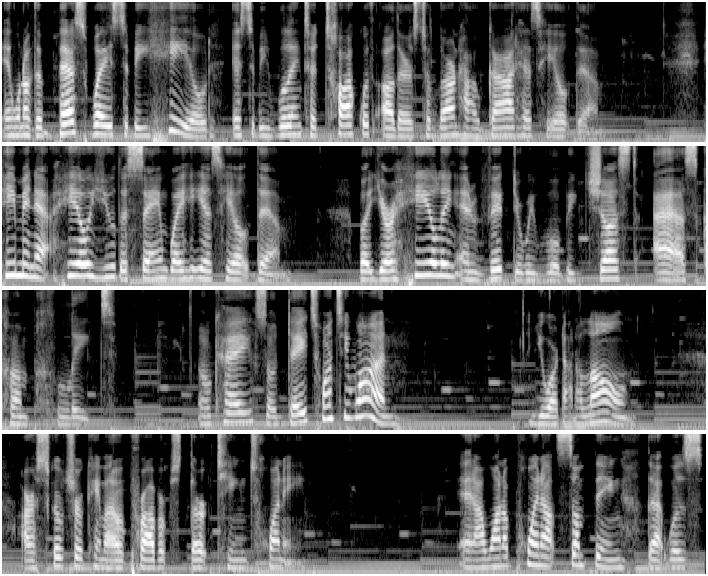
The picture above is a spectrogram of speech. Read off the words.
And one of the best ways to be healed is to be willing to talk with others to learn how God has healed them. He may not heal you the same way He has healed them, but your healing and victory will be just as complete. Okay, so day 21, you are not alone. Our scripture came out of Proverbs 13 20. And I want to point out something that was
